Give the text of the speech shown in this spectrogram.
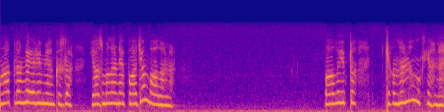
Muratlarına eremeyen kızlar yazmalarını hep ağaca mı bağlarlar? Bağlayıp da canlarına mı kıyarlar?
